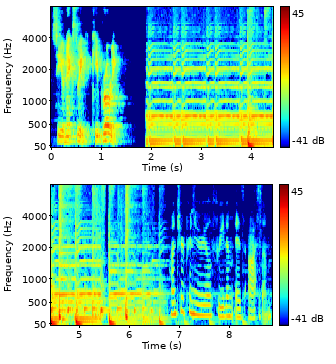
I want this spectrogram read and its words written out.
see you next week. Keep rolling. Entrepreneurial freedom is awesome.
